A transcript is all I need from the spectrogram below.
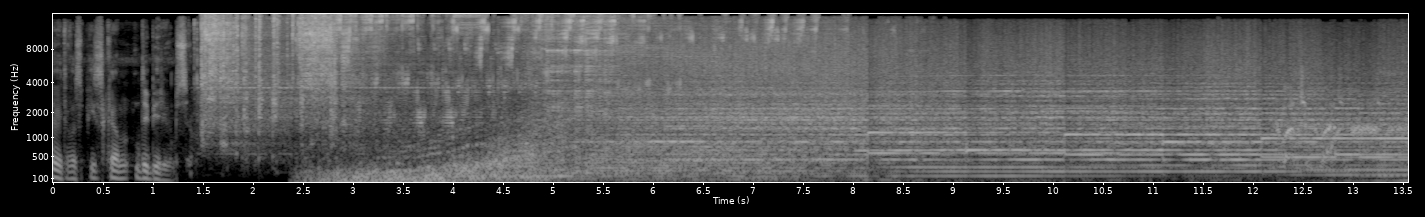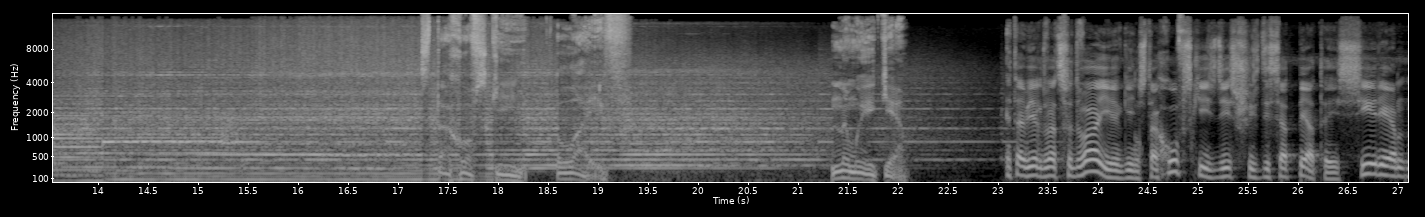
до этого списка доберемся. Стаховский лайф на маяке. Это «Объект-22», я Евгений Стаховский. Здесь 65-я серия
